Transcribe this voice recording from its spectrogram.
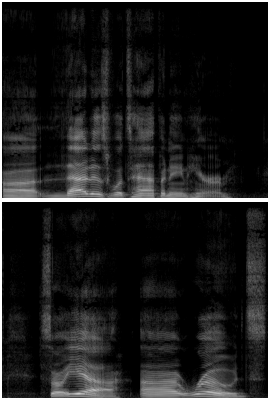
Uh, that is what's happening here. So yeah, uh, Rhodes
